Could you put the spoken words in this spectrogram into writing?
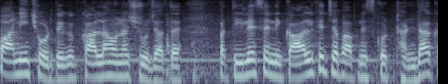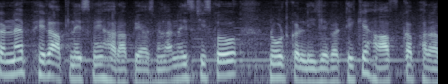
पानी छोड़ देगा, काला होना शुरू हो जाता है। पतीले से निकाल के जब आपने इसको ठंडा करना है, फिर आपने इसमें हरा प्याज मिलाना। इस चीज़ को नोट कर लीजिएगा, ठीक है? हाफ़ कप हरा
